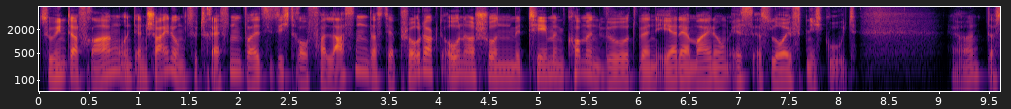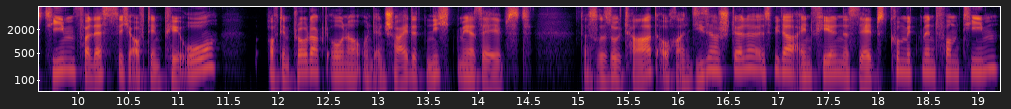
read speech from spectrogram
zu hinterfragen und Entscheidungen zu treffen, weil sie sich darauf verlassen, dass der Product Owner schon mit Themen kommen wird, wenn er der Meinung ist, es läuft nicht gut. Ja, das Team verlässt sich auf den PO, auf den Product Owner und entscheidet nicht mehr selbst. Das Resultat auch an dieser Stelle ist wieder ein fehlendes Selbstcommitment vom Team.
